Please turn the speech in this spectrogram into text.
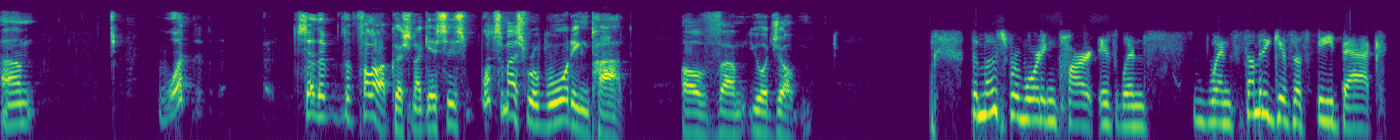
Um, what? So the, the follow up question, I guess, is what's the most rewarding part of um, your job? The most rewarding part is when when somebody gives us feedback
